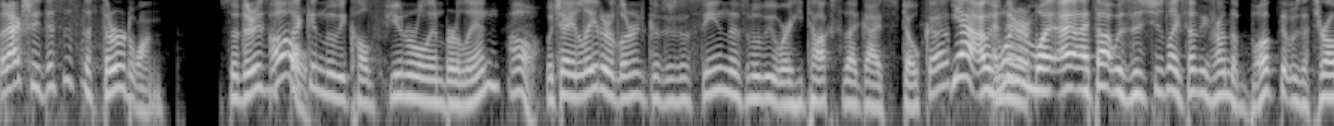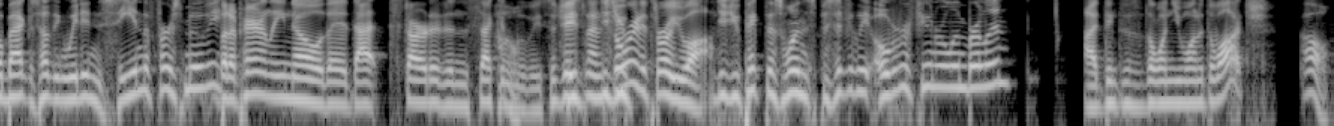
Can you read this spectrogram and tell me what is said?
But actually, this is the third one. So there is a Oh. second movie called Funeral in Berlin, Oh. which I later learned because there's a scene in this movie where he talks to that guy Stoka. Yeah, I was wondering what I, I thought was this just like something from the book that was a throwback to something we didn't see in the first movie. But apparently, no, they, that started in the second Oh. movie. So, Jason, I'm did you- sorry to throw you off. did you pick this one specifically over Funeral in Berlin? I think this is the one you wanted to watch. Oh,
